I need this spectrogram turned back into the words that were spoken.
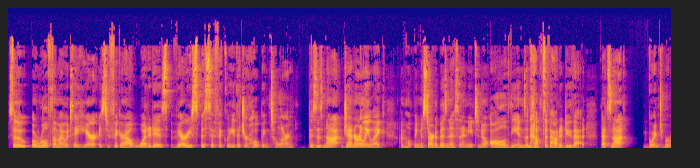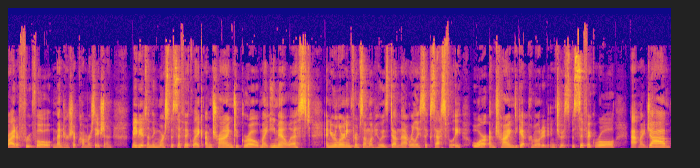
So, a rule of thumb I would say here is to figure out what it is very specifically that you're hoping to learn. This is not generally like, I'm hoping to start a business and I need to know all of the ins and outs of how to do that. That's not going to provide a fruitful mentorship conversation. Maybe it's something more specific, like I'm trying to grow my email list, and you're learning from someone who has done that really successfully. Or I'm trying to get promoted into a specific role at my job,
